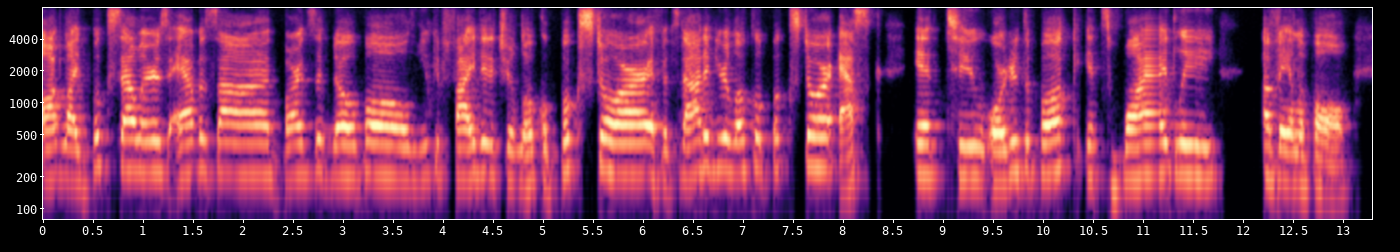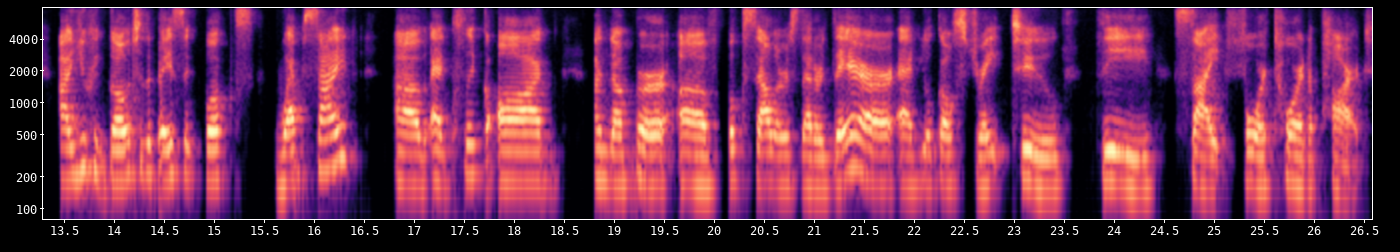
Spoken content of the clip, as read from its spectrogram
online booksellers, Amazon, Barnes and Noble. You can find it at your local bookstore. If it's not in your local bookstore, ask it to order the book. It's widely available. Uh, you can go to the Basic Books website uh, and click on a number of booksellers that are there, and you'll go straight to the site for Torn Apart.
